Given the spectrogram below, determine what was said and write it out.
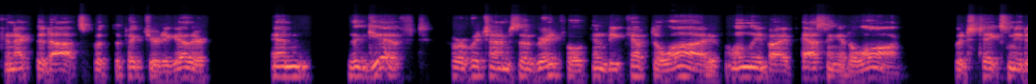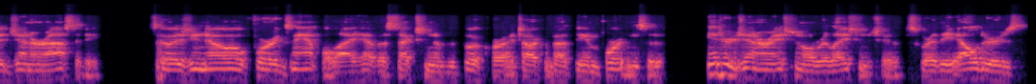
connect the dots, put the picture together, and the gift for which I'm so grateful can be kept alive only by passing it along, which takes me to generosity. So, as you know, for example, I have a section of the book where I talk about the importance of intergenerational relationships where the elders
